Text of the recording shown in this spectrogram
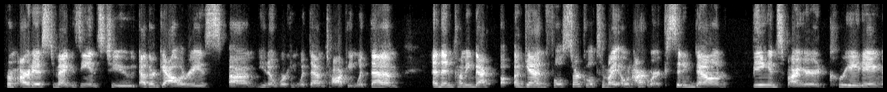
from artists to magazines to other galleries, um, you know, working with them, talking with them and then coming back uh, again full circle to my own artwork sitting down being inspired creating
